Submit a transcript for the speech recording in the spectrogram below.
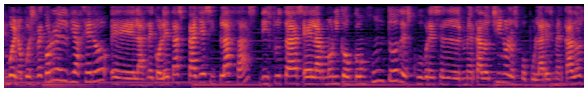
Bueno, pues recorre el viajero eh, las recoletas calles y plazas, disfrutas el armónico conjunto, descubres el mercado chino, los populares mercados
